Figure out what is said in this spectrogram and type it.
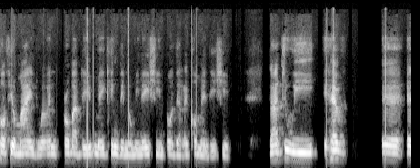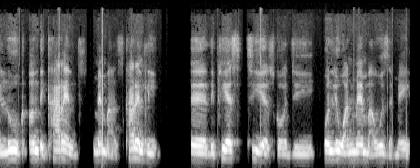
of your mind when probably making the nomination or the recommendation. That we have a, a look on the current members. Currently, uh, the PSC has got the only one member who's a male,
